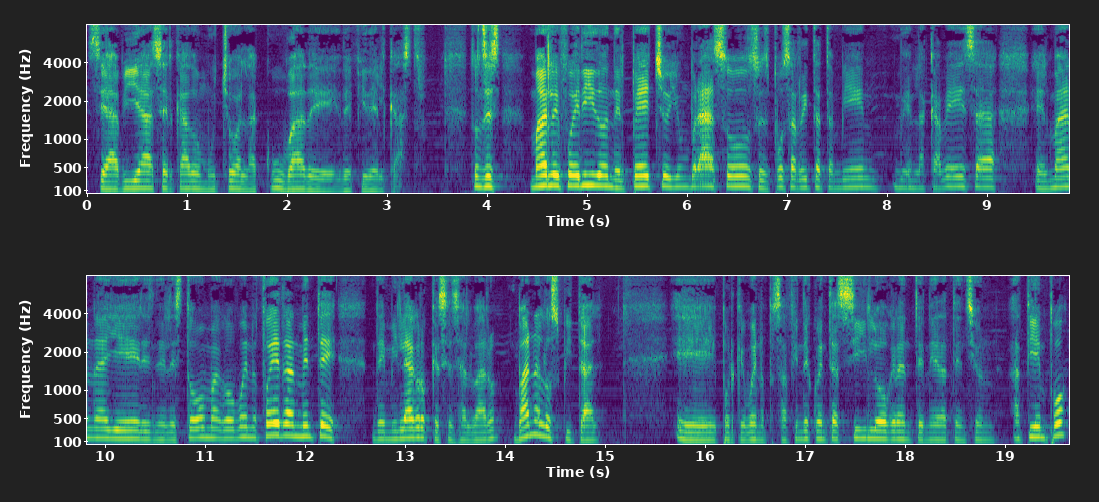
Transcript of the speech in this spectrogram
se había acercado mucho a la Cuba de, de Fidel Castro. Entonces, Marley fue herido en el pecho y un brazo, su esposa Rita también en la cabeza, el manager en el estómago. Bueno, fue realmente de milagro que se salvaron. Van al hospital eh, porque bueno, pues a fin de cuentas sí logran tener atención a tiempo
